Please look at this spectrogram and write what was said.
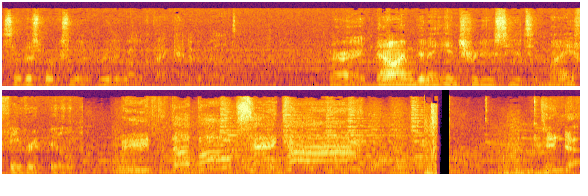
So this works really well with that kind of a build. Alright, now I'm going to introduce you to my favorite build. Meet the Bone Shaker! Tinder,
